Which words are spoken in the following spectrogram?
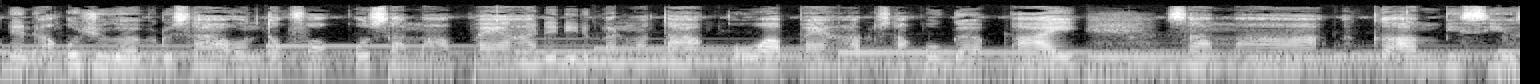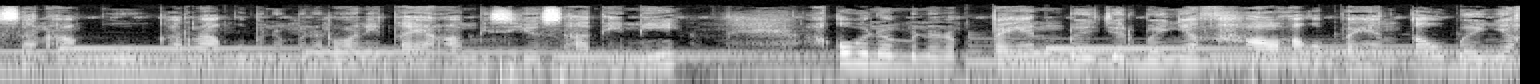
dan aku juga berusaha untuk fokus sama apa yang ada di depan mata aku apa yang harus aku gapai sama keambisiusan aku. Karena aku bener-bener wanita yang ambisius saat ini. Aku bener-bener pengen belajar banyak hal aku pengen tahu banyak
